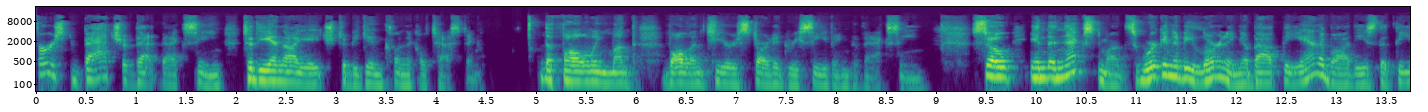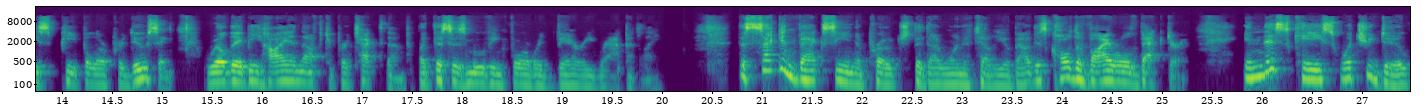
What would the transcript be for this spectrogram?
first batch of that vaccine to the NIH to begin clinical testing the following month, volunteers started receiving the vaccine. So, in the next months, we're going to be learning about the antibodies that these people are producing. Will they be high enough to protect them? But this is moving forward very rapidly. The second vaccine approach that I want to tell you about is called a viral vector. In this case, what you do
